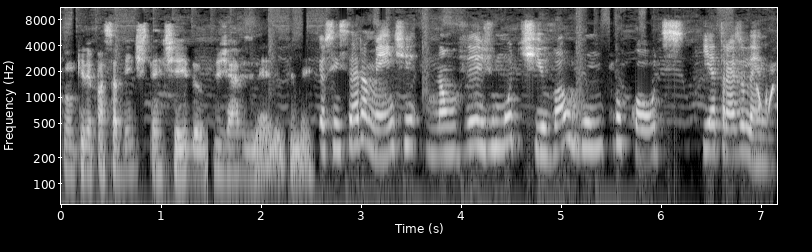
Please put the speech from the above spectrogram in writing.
vão querer passar bem distante aí do, do Jarvis Landry também. Eu sinceramente não vejo motivo algum pro Colts ir atrás do Landry.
